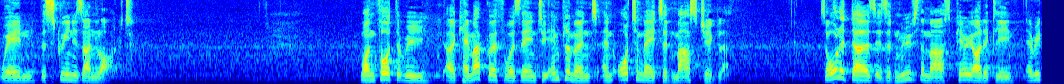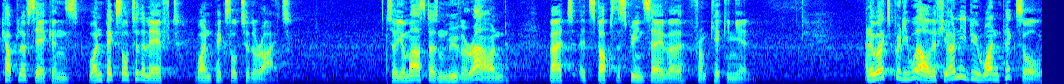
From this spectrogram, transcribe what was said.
when the screen is unlocked. One thought that we uh, came up with was then to implement an automated mouse jiggler. So all it does is it moves the mouse periodically every couple of seconds, one pixel to the left, one pixel to the right. So your mouse doesn't move around, but it stops the screensaver from kicking in. And it works pretty well. If you only do one pixel,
